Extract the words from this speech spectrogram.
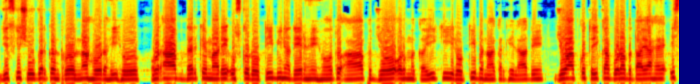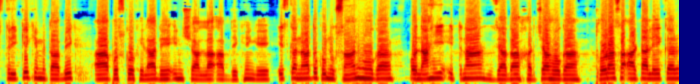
जिसकी शुगर कंट्रोल ना हो रही हो, और आप डर के मारे उसको रोटी भी ना दे रहे हो तो आप जो और मकई की रोटी बनाकर खिला दें, जो आपको तरीका पूरा बताया है, इस तरीके के मुताबिक आप उसको खिला दें इनशाला आप देखेंगे, इसका ना तो कोई नुकसान होगा। और ना ही इतना ज़्यादा खर्चा होगा। थोड़ा सा आटा लेकर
